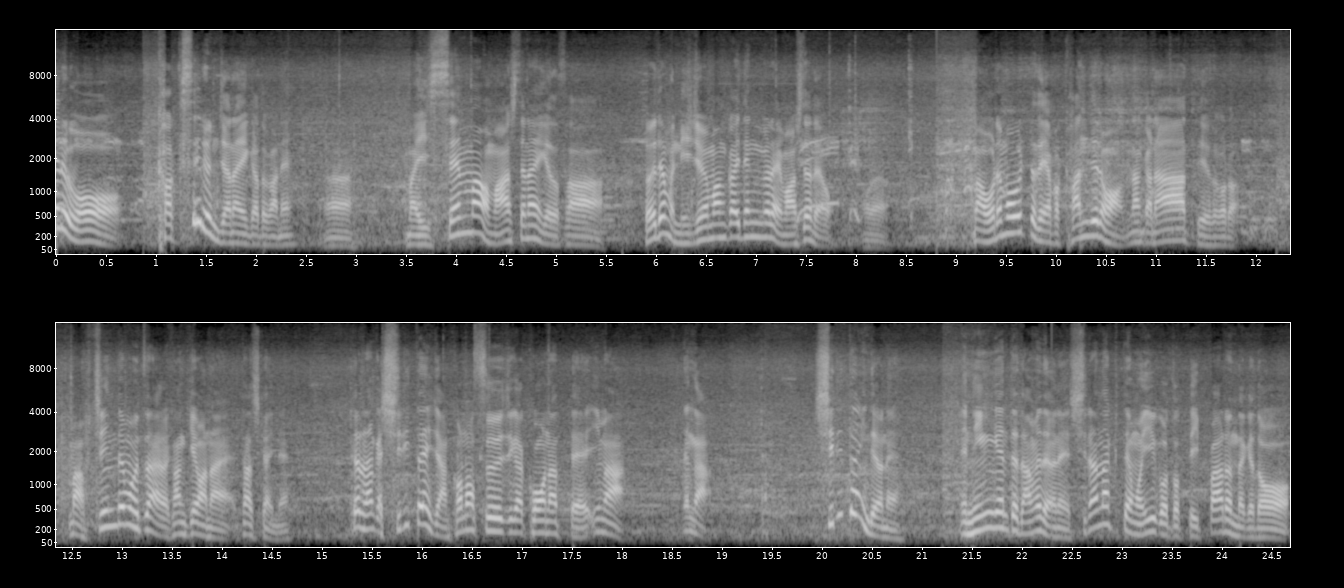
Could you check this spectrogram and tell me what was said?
L を隠せるんじゃないかとかね、うん、まあ1000万は回してないけどさそれでも20万回転ぐらい回してんだよ。俺。まあ俺も打っててやっぱ感じるもんなんかなーっていうところ。まあ不沈でも打つなら関係はない。確かにね。ただなんか知りたいじゃん。この数字がこうなって。今なんか知りたいんだよね。人間ってダメだよね。知らなくてもいいことっていっぱいあるんだけど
